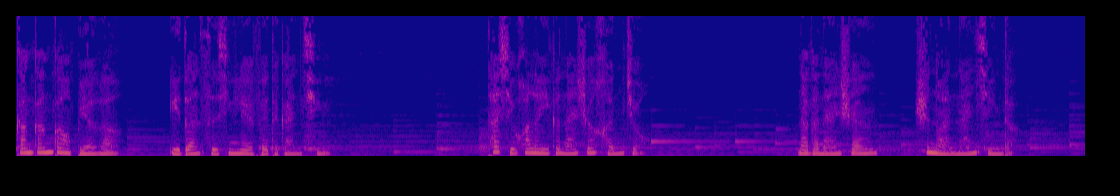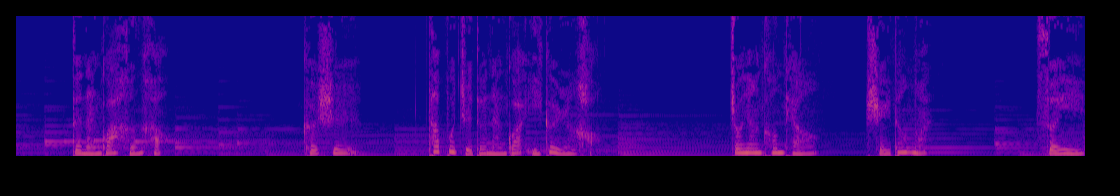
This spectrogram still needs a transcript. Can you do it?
刚刚告别了一段撕心裂肺的感情，他喜欢了一个男生很久，那个男生是暖男型的。对南瓜很好，可是，他不只对南瓜一个人好。中央空调，谁都暖，所以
